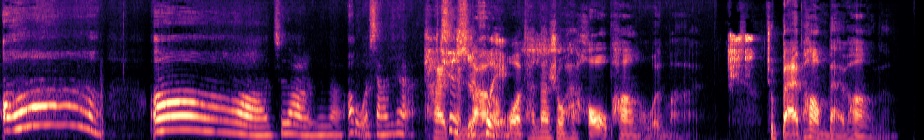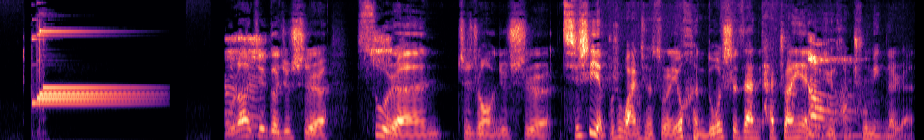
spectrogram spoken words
哦哦，知道了知道了。哦，我想起来，他参加了。哇，他那时候还好胖啊！我的妈呀！就白胖白胖的，除了这个就是素人这种，就是其实也不是完全素人，有很多是在他专业领域很出名的人，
